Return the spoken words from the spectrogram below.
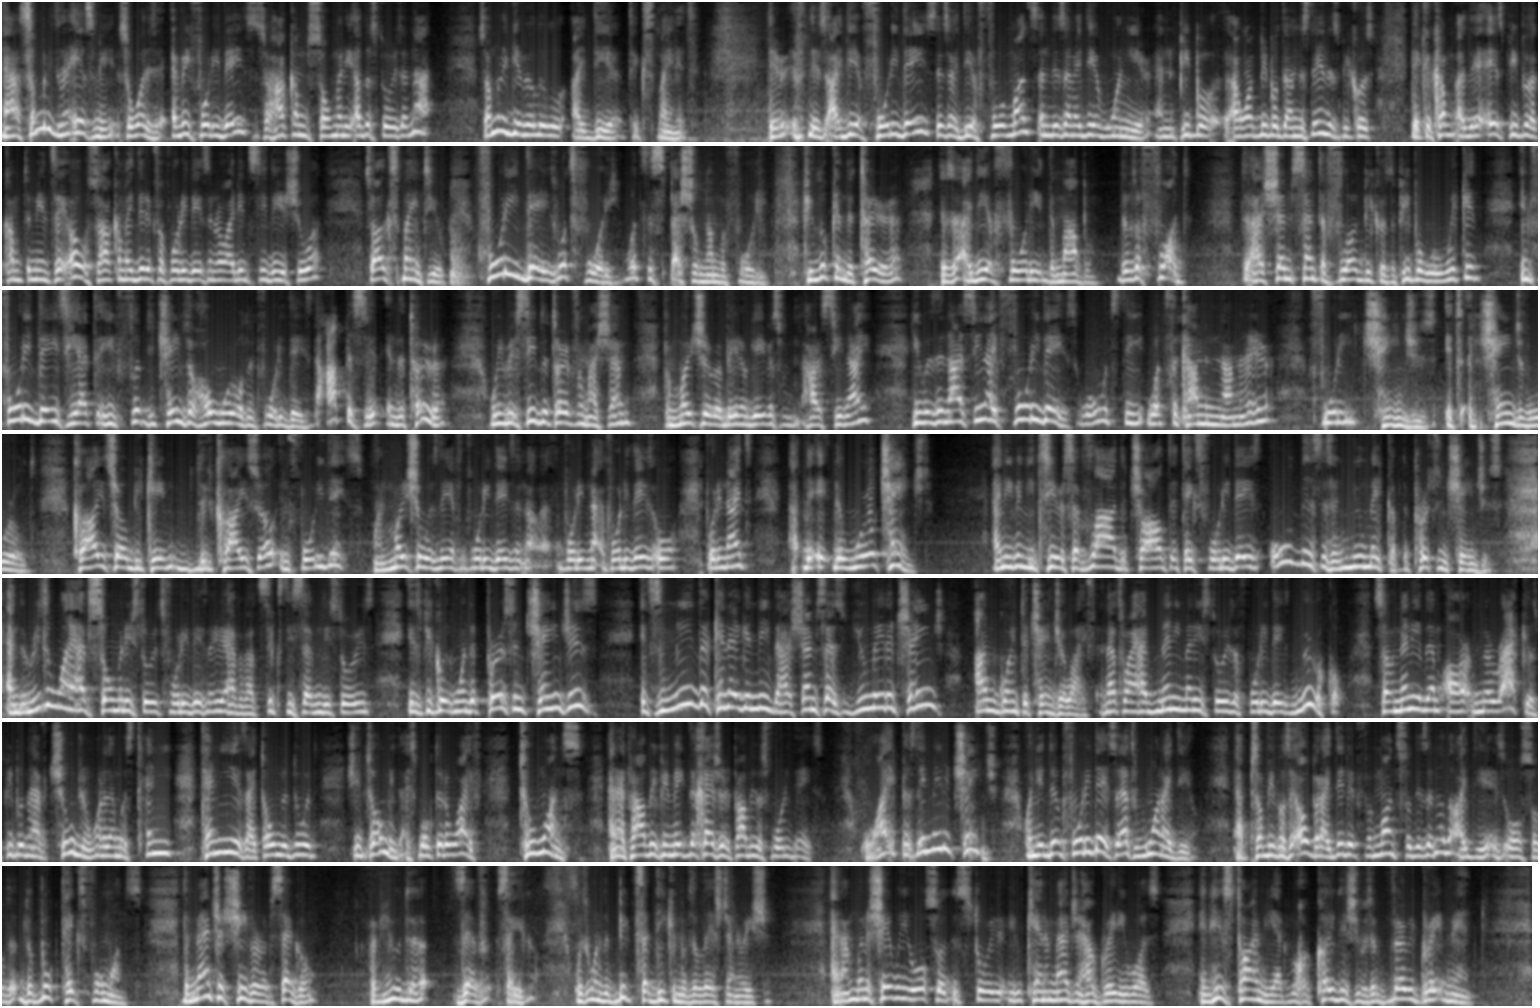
Now somebody's going to ask me, so what is it? Every forty days? So how come so many other stories are not? So I'm going to give a little idea to explain it. There, there's idea of 40 days, there's idea of four months, and there's an idea of one year. And people, I want people to understand this because they could come, uh, there is people that come to me and say, oh, so how come I did it for 40 days in a row? I didn't see the Yeshua. So I'll explain to you. 40 days, what's 40? What's the special number 40? If you look in the Torah, there's an idea of 40, the Mabul. There was a flood the Hashem sent a flood because the people were wicked. In 40 days, he had to, he flipped, he changed the whole world in 40 days. The opposite in the Torah, we received the Torah from Hashem, from Moshe Rabbeinu gave us from Har Sinai. He was in Har Sinai 40 days. Well, what's the, what's the common denominator? 40 changes. It's a change of world. Klal Yisrael became the Klal Yisrael in 40 days. When Moshe was there for 40 days and uh, 40, 40 days or 40 nights, uh, the, the world changed and even Yitzir Savla, the child, it takes 40 days. All this is a new makeup. The person changes. And the reason why I have so many stories, 40 days, maybe I have about 60, 70 stories, is because when the person changes, it's me the keneged me. The Hashem says, you made a change, I'm going to change your life. And that's why I have many, many stories of 40 days miracle. So many of them are miraculous. People didn't have children. One of them was 10, 10 years. I told him to do it. She told me, I spoke to the wife, two months. And I probably, if you make the chesed, it probably was 40 days. Why? Because they made a change. When you did 40 days, so that's one idea. Now, some people say, oh, but I did it for months. So there's another idea is also, the, the book takes four months. The Mancha Shiva of Segal, of Yehuda Zev Segal, was one of the big tzaddikim of the last generation. And I'm going to share with you also the story that you can't imagine how great he was. In his time, he had Ruach Kodesh. He was a very great man.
